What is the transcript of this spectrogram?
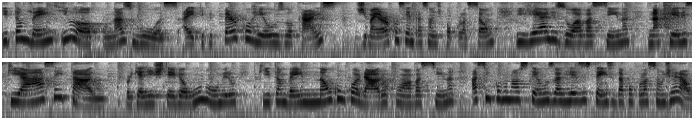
e também em loco, nas ruas. A equipe percorreu os locais de maior concentração de população e realizou a vacina naqueles que a aceitaram, porque a gente teve algum número que também não concordaram com a vacina, assim como nós temos a resistência da população geral.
